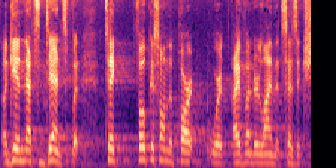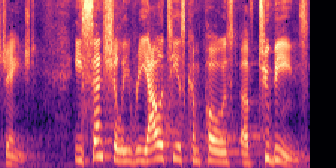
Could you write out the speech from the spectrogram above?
Again, that's dense, but take focus on the part where I've underlined that says exchanged. Essentially, reality is composed of two beings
